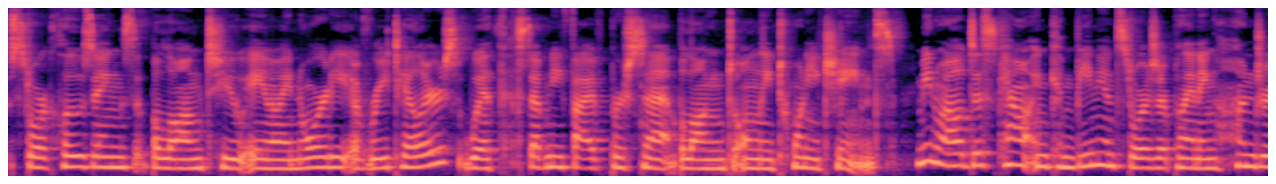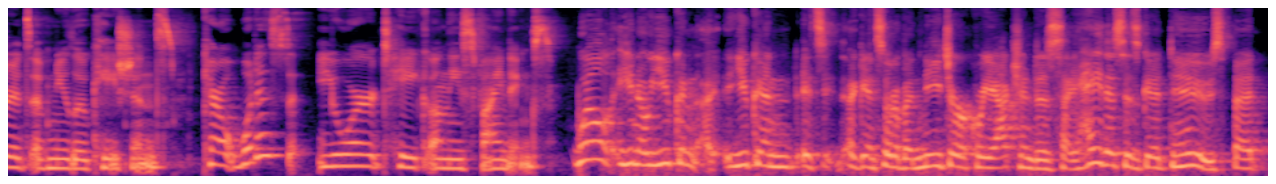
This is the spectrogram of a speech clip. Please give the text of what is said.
store closings belong to a minority of retailers, with 75% belonging to only 20 chains. Meanwhile, discount and convenience stores are planning hundreds of new locations. Carol, what is your take on these findings? Well, you know, you can you can it's again sort of a knee jerk reaction to say, "Hey, this is good news," but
